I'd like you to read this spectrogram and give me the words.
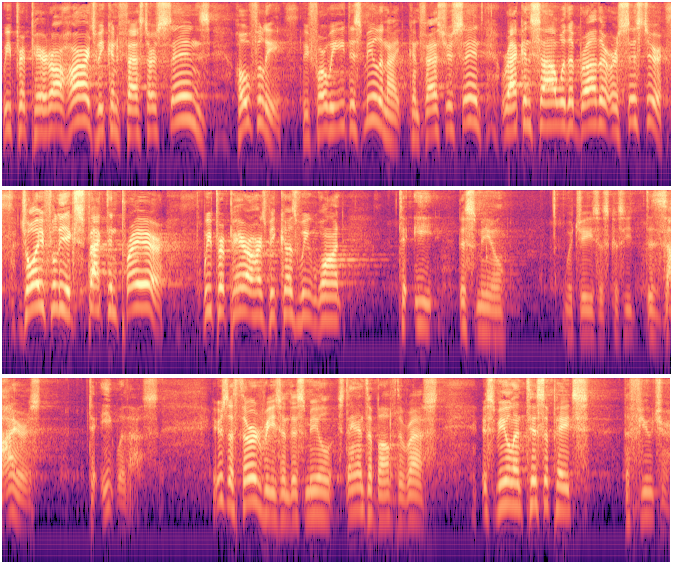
we prepared our hearts, we confessed our sins. Hopefully, before we eat this meal tonight, confess your sins, reconcile with a brother or sister, joyfully expect in prayer. We prepare our hearts because we want to eat this meal with Jesus, because he desires to eat with us. Here's the third reason this meal stands above the rest this meal anticipates the future.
